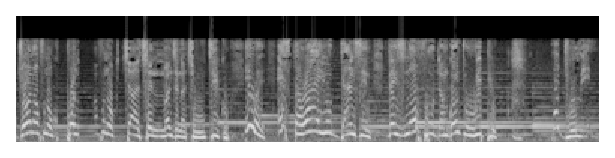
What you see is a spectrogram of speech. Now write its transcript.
John afuna okuchacha manje na chimtiko. Iwe Esther why are you dancing? There is no food. I'm going to whip you. Ah, what do you mean?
